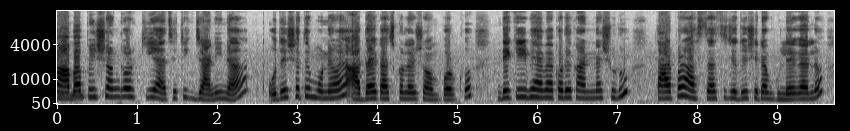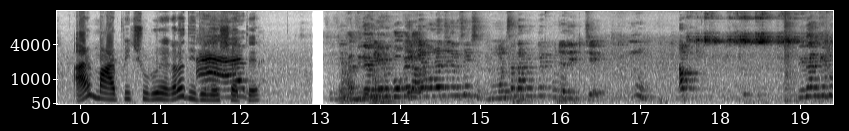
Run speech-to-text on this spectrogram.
মা বাপের সঙ্গে ওর কি আছে ঠিক জানি না। ওদের সাথে মনে হয় আদায় কাজকলার সম্পর্ক। দেখেই ভ্যাভা করে কান্না শুরু। তারপর আস্তে আস্তে যদিও সেটা ভুলে গেল আর মারপিট শুরু হয়ে গেল দিদিনের সাথে। মনে দিচ্ছে। একটু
